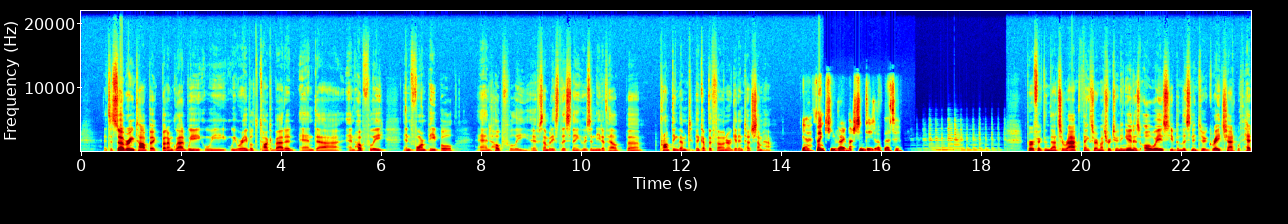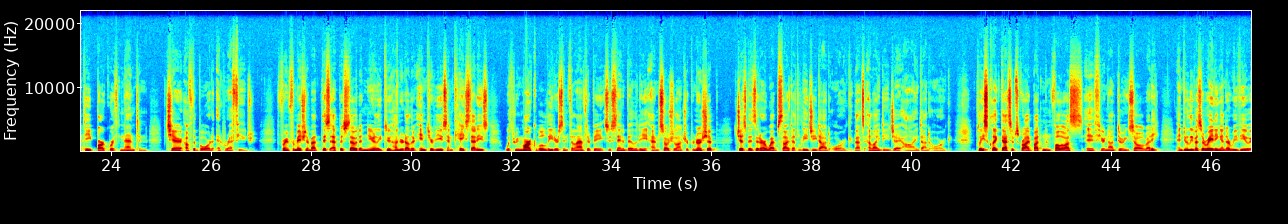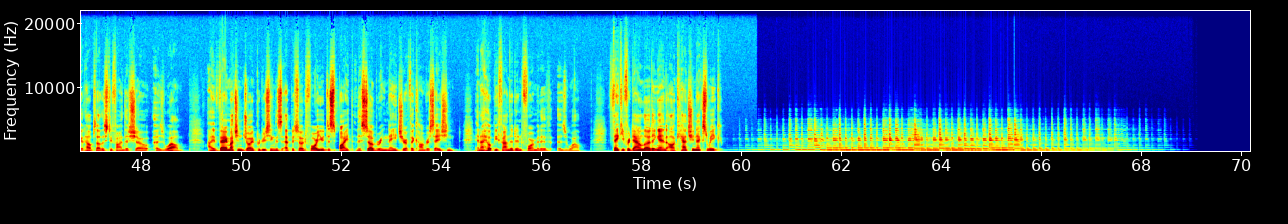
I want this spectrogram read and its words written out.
It's a sobering topic, but I'm glad we we we were able to talk about it and uh, and hopefully inform people and hopefully if somebody's listening who's in need of help, uh, prompting them to pick up the phone or get in touch somehow. Yeah, thank you very much indeed, Alberto. Perfect, and that's a wrap. Thanks very much for tuning in. As always, you've been listening to a great chat with Hetti Barkworth-Nanton, Chair of the Board at Refuge. For information about this episode and nearly 200 other interviews and case studies with remarkable leaders in philanthropy, sustainability, and social entrepreneurship, just visit our website at lidji.org. That's L I D J I.org. Please click that subscribe button and follow us if you're not doing so already. And do leave us a rating and a review, it helps others to find the show as well. I very much enjoyed producing this episode for you, despite the sobering nature of the conversation, and I hope you found it informative as well. Thank you for downloading, and I'll catch you next week.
